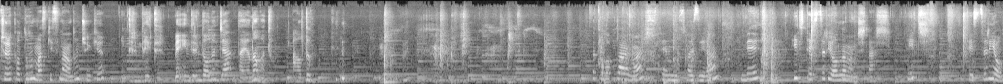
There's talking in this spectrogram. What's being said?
çörek otlunun maskesini aldım çünkü indirimdeydi. Ve indirimde olunca dayanamadım. Aldım. Kataloglar var. Temmuz, Haziran ve hiç tester yollamamışlar. Hiç tester yok.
